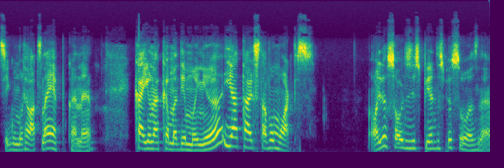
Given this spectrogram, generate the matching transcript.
segundo relatos na época, né? caiu na cama de manhã e à tarde estavam mortas. Olha só o desespero das pessoas, né?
